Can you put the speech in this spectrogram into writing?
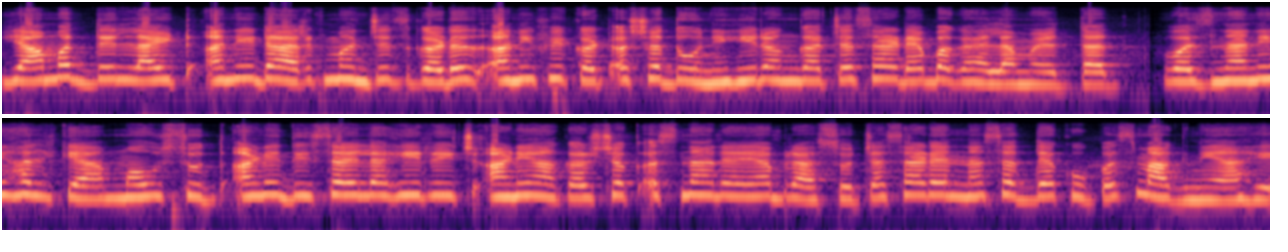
यामध्ये लाइट आणि डार्क म्हणजे म्हणजेच गडद आणि फिकट अशा दोन्हीही रंगाच्या साड्या बघायला मिळतात. वजनाने हलक्या मऊसूद आणि दिसायलाही रिच आणि आकर्षक असणाऱ्या या ब्रासोच्या साड्यांना सध्या खूपच मागणी आहे.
